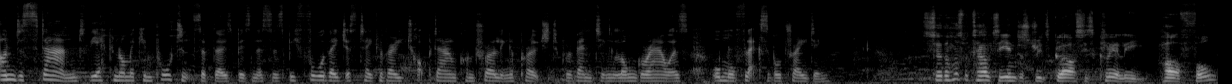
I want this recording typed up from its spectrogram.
understand the economic importance of those businesses before they just take a very top down controlling approach to preventing longer hours or more flexible trading. So the hospitality industry's glass is clearly half full,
